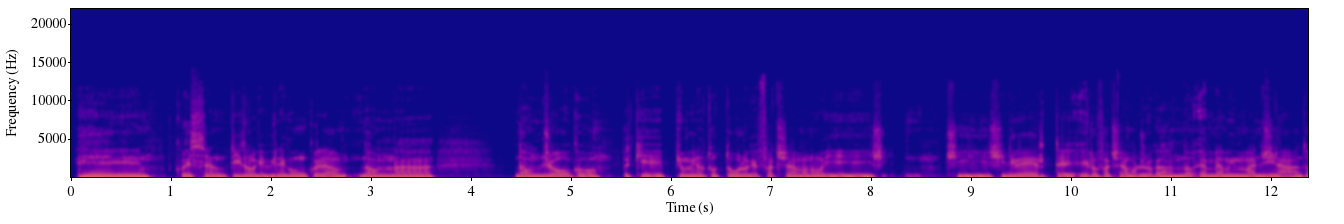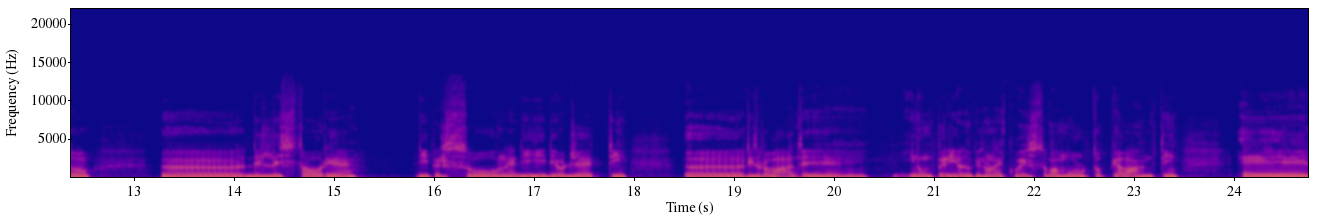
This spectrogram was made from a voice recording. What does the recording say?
E questo è un titolo che viene comunque da, da, un, da, un, gioco, perché più o meno tutto quello che facciamo noi ci, ci, ci diverte e lo facciamo giocando. E abbiamo immaginato eh, delle storie di persone, di, di oggetti eh, ritrovate in un periodo che non è questo, ma molto più avanti. E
